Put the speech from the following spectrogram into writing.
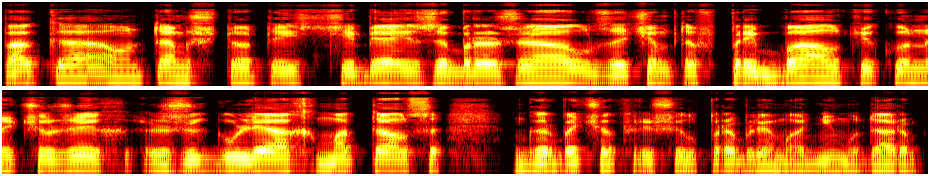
Пока он там что-то из себя изображал, зачем-то в Прибалтику на чужих «Жигулях» мотался, Горбачев решил проблему одним ударом.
